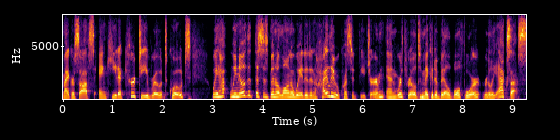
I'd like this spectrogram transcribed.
Microsoft's Ankita Kirti wrote, quote, we, ha- we know that this has been a long awaited and highly requested feature, and we're thrilled to make it available for early access.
